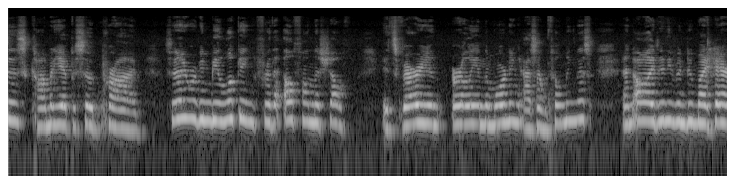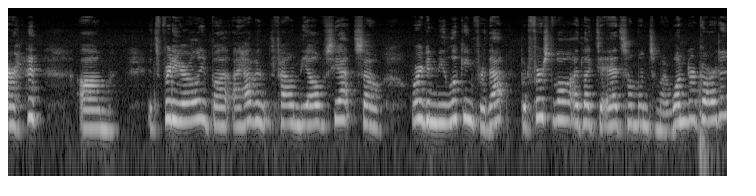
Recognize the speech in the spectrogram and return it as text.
is Comedy Episode Prime. Today we're going to be looking for the elf on the shelf. It's very early in the morning as I'm filming this, and oh, I didn't even do my hair. um, it's pretty early, but I haven't found the elves yet, so we're going to be looking for that. But first of all, I'd like to add someone to my Wonder Garden.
